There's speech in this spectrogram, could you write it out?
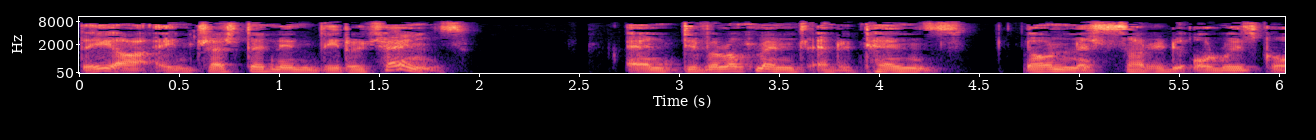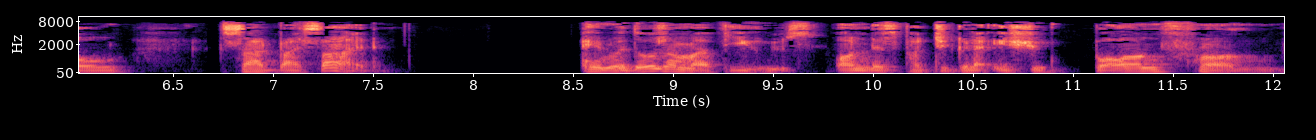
they are interested in the returns. And development and returns don't necessarily always go side by side. Anyway, those are my views on this particular issue, born from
